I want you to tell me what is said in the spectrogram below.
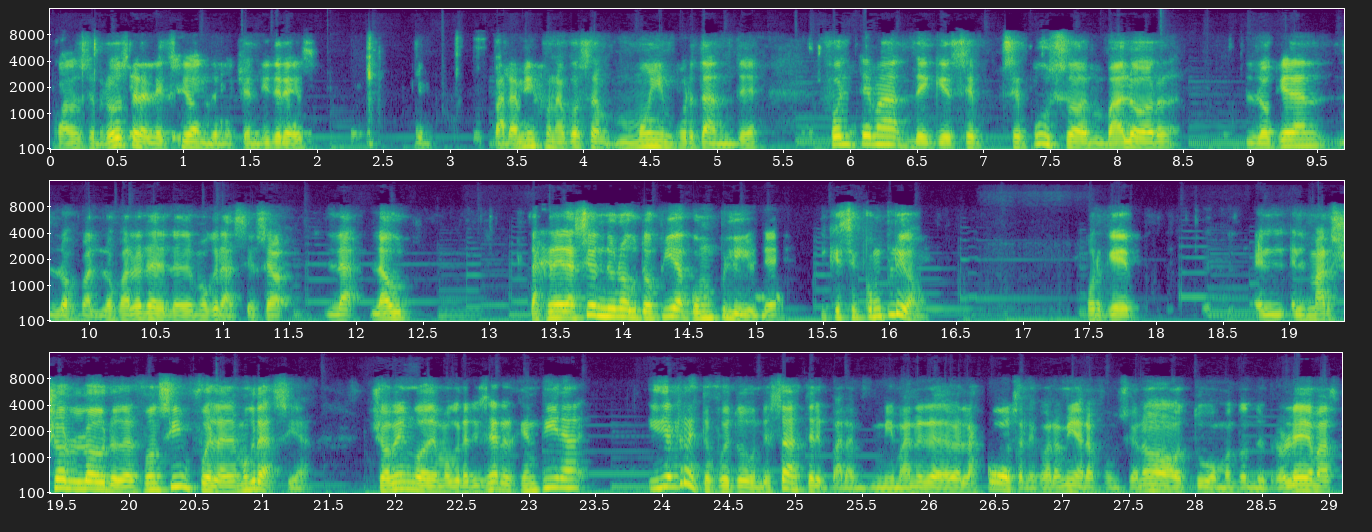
cuando se produce la elección del 83, que para mí fue una cosa muy importante, fue el tema de que se, se puso en valor lo que eran los, valores de la democracia, o sea, la, generación de una utopía cumplible y que se cumplió. Porque el, mayor logro de Alfonsín fue la democracia. Yo vengo a democratizar Argentina y del resto fue todo un desastre para mi manera de ver las cosas. La economía no funcionó, tuvo un montón de problemas,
